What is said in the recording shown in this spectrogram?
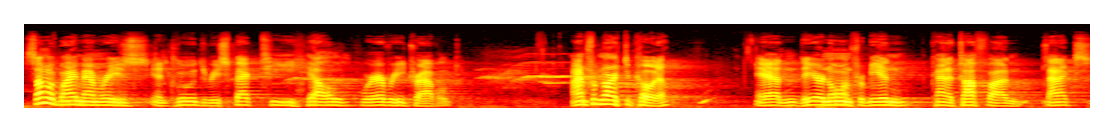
Some of my memories include the respect he held wherever he traveled. I'm from North Dakota, and they are known for being kind of tough on Cenex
